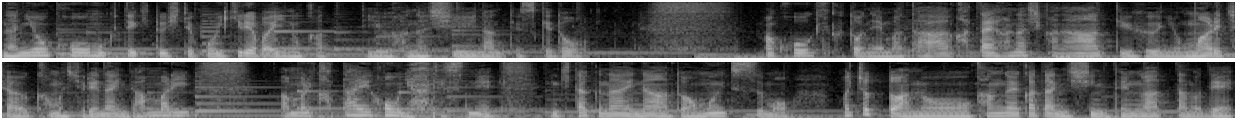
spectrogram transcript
何をこう目的としてこう生きればいいのかっていう話なんですけど、まあ、こう聞くとねまた硬い話かなっていうふうに思われちゃうかもしれないんであんまりあんまり硬い方にはですね 行きたくないなとは思いつつも、まあ、ちょっとあの考え方に進展があったので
